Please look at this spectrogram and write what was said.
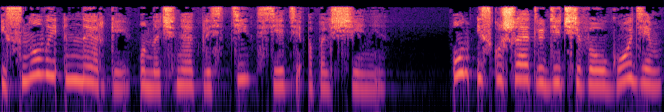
И с новой энергией он начинает плести сети обольщения. Он искушает людей чревоугодием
